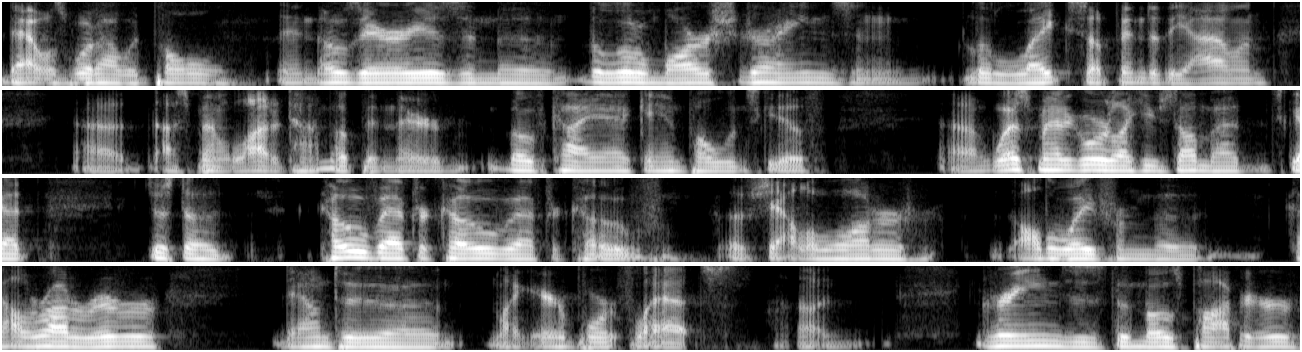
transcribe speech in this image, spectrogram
that was what I would pull in those areas and the the little marsh drains and little lakes up into the island. Uh, I spent a lot of time up in there, both kayak and pole and skiff. Uh, West Matagorda, like he was talking about, it's got just a cove after cove after cove of shallow water, all the way from the Colorado River down to uh, like Airport Flats. Uh, Greens is the most popular.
